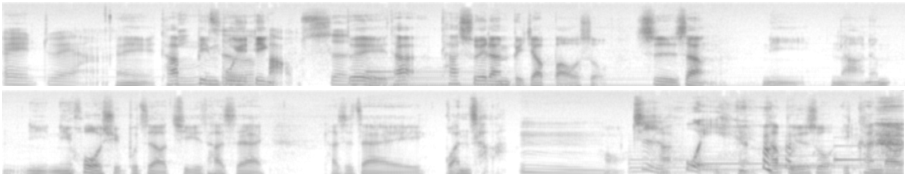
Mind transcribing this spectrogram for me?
哎，对啊，哎，他并不一定保身。对他，他虽然比较保守，事实上，你哪能，你你或许不知道，其实他是在，他是在观察。嗯，哦智慧。他不是说一看到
